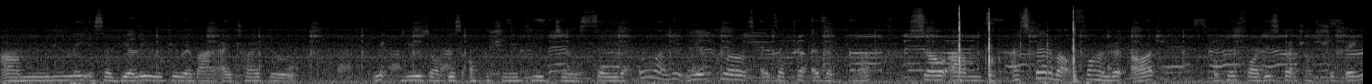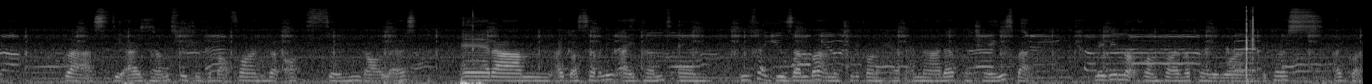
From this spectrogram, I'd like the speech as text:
um, usually it's a yearly routine whereby I try to make use of this opportunity to say that oh I need new clothes etc etc so um, I spent about 400 odd okay for this batch of shipping plus the items which is about 400 odd Sing dollars. And um, I got 17 items and in fact December I'm actually gonna have another purchase but maybe not from Forever 21 because I've got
